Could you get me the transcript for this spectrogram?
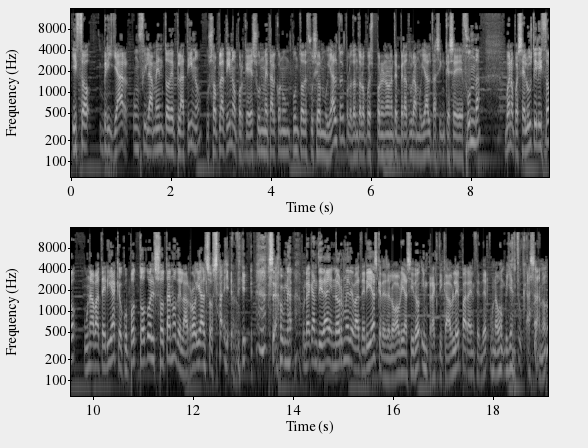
hizo brillar un filamento de platino, usó platino porque es un metal con un punto de fusión muy alto y por lo tanto lo puedes poner a una temperatura muy alta sin que se funda. Bueno, pues él utilizó una batería que ocupó todo el sótano de la Royal Society. o sea, una, una cantidad enorme de baterías que desde luego habría sido impracticable para encender una bombilla en tu casa, ¿no?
